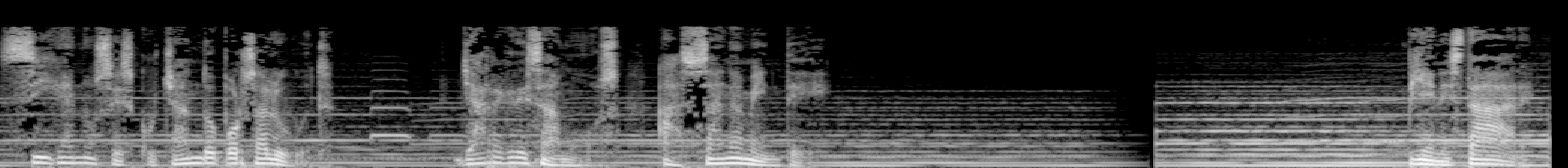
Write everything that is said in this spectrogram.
Síganos escuchando por salud. Ya regresamos a Sanamente. Bienestar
